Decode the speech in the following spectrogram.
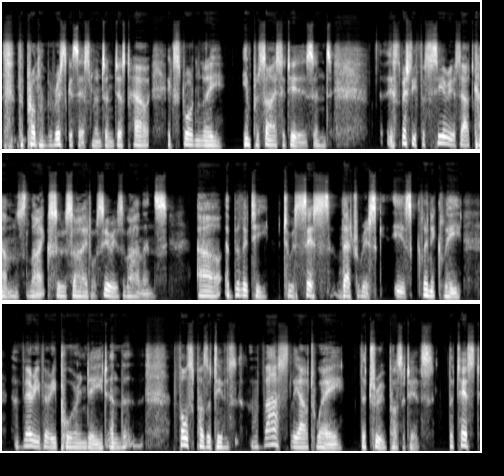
the problem of risk assessment and just how extraordinarily imprecise it is, and especially for serious outcomes like suicide or serious violence, our ability to assess that risk is clinically very, very poor indeed. And the false positives vastly outweigh the true positives. The test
